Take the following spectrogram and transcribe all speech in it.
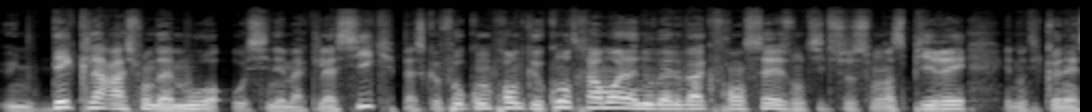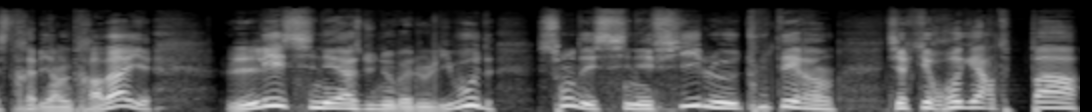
une déclaration d'amour au cinéma classique, parce qu'il faut comprendre que contrairement à la nouvelle vague française dont ils se sont inspirés et dont ils connaissent très bien le travail, les cinéastes du Nouvel Hollywood sont des cinéphiles euh, tout-terrain. C'est-à-dire qu'ils regardent pas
